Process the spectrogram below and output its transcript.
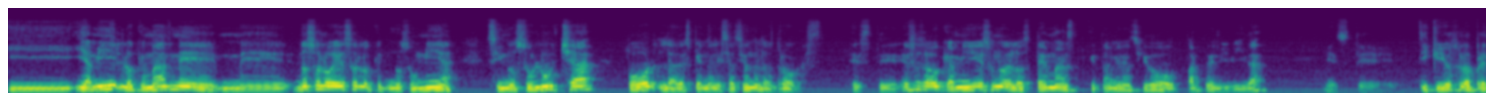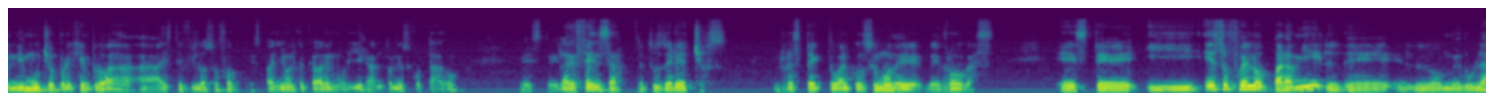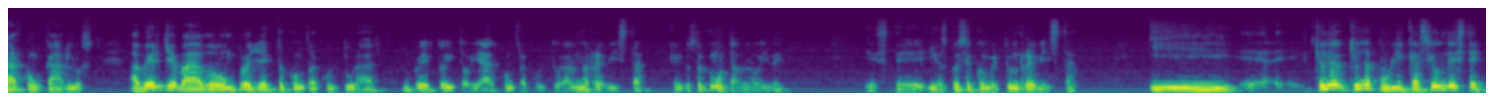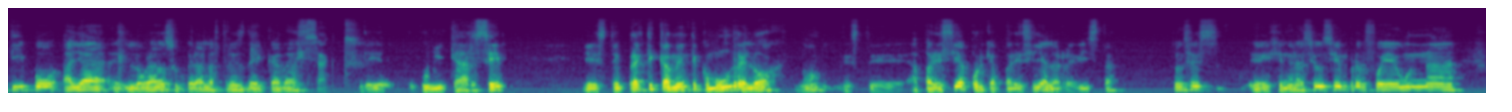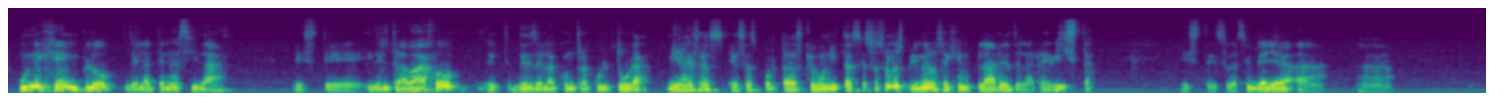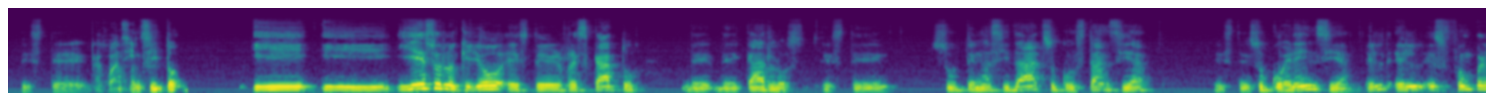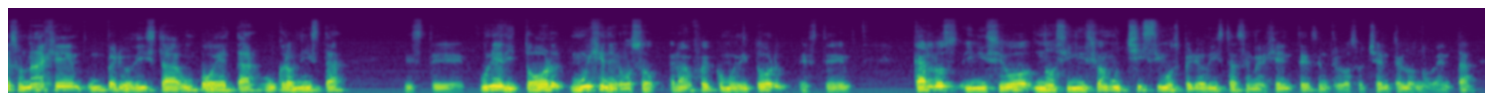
Y, y a mí lo que más me, me, no solo eso es lo que nos unía, sino su lucha por la despenalización de las drogas. Este, eso es algo que a mí es uno de los temas que también ha sido parte de mi vida este, y que yo se lo aprendí mucho, por ejemplo, a, este filósofo español que acaba de morir, Antonio Escotado, este, la defensa de tus derechos respecto al consumo de, drogas. Este, y eso fue lo, para mí eh, lo medular con Carlos haber llevado un proyecto contracultural, un proyecto editorial contracultural, una revista que empezó como tabloide este, y después se convirtió en revista. Y eh, que, una, que una publicación de este tipo haya eh, logrado superar las tres décadas de, publicarse, este, prácticamente como un reloj, ¿no? Este, aparecía porque aparecía la revista. Entonces, eh, Generación siempre fue una un ejemplo de la tenacidad este, y del trabajo eh, desde la contracultura. Mira esas, esas portadas, qué bonitas. Esos son los primeros ejemplares de la revista. Este, se las envié ayer a, este, Juancito. Y, y, eso es lo que yo este, rescato de, Carlos, este, su tenacidad, su constancia, este, su coherencia. Él, él es, fue un personaje, un periodista, un poeta, un cronista, este, un editor muy generoso. Era, fue como editor, este, Carlos inició, nos inició a muchísimos periodistas emergentes entre los 80 y los 90.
